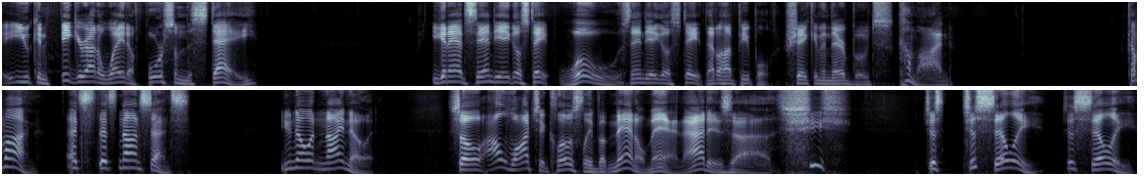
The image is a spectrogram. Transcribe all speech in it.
you can figure out a way to force them to stay. You're going to add San Diego State. Whoa, San Diego State. That'll have people shaking in their boots. Come on. Come on. That's that's nonsense. You know it and I know it. So I'll watch it closely, but man, oh man, that is uh sheesh, just just silly. Just silly.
